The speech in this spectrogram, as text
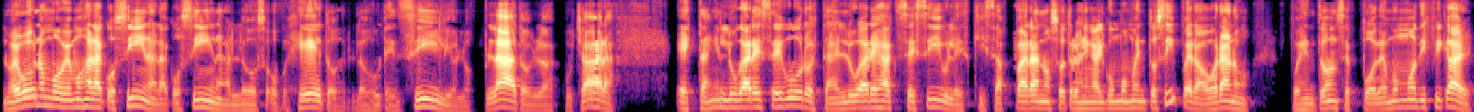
Luego nos movemos a la cocina, la cocina, los objetos, los utensilios, los platos, las cucharas, están en lugares seguros, están en lugares accesibles. Quizás para nosotros en algún momento sí, pero ahora no. Pues entonces podemos modificar.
